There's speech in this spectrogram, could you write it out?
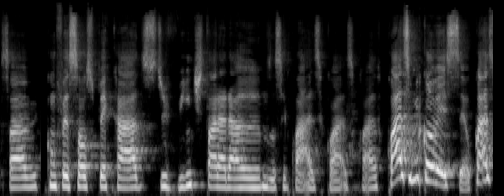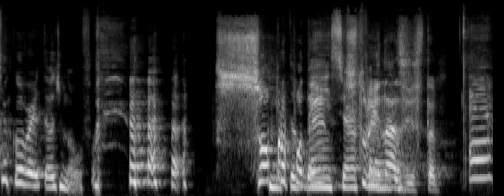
sabe? Confessar os pecados de 20 tarará anos, assim, quase, quase, quase. Quase me convenceu, quase me converteu de novo. Só pra Muito poder bem, destruir nazista. É,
